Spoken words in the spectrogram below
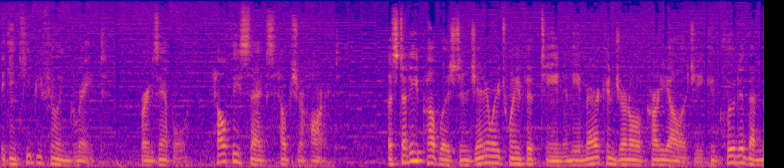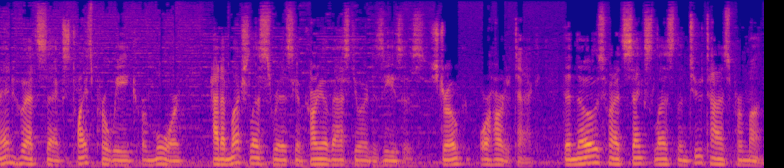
It can keep you feeling great. For example, healthy sex helps your heart. A study published in January 2015 in the American Journal of Cardiology concluded that men who had sex twice per week or more had a much less risk of cardiovascular diseases, stroke, or heart attack than those who had sex less than two times per month.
